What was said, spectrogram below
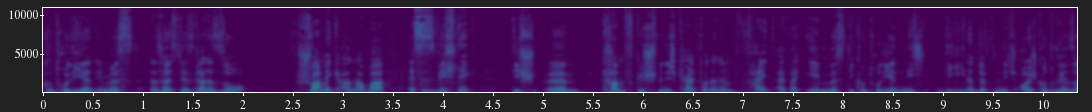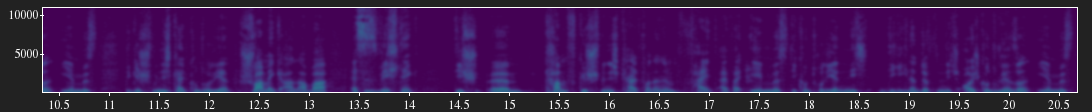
kontrollieren. Ihr müsst, das hört sich jetzt gerade so schwammig an, aber es ist wichtig, die ähm, Kampfgeschwindigkeit von einem Fight einfach, ihr müsst die kontrollieren. Nicht, die Gegner dürfen nicht euch kontrollieren, sondern ihr müsst die Geschwindigkeit kontrollieren. Schwammig an, aber es ist wichtig, die ähm, Kampfgeschwindigkeit von einem Fight einfach, ihr müsst die kontrollieren. Nicht, die Gegner dürfen nicht euch kontrollieren, sondern ihr müsst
